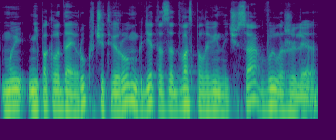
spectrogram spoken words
мы, не покладая рук вчетвером, где-то за два с половиной часа выложили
